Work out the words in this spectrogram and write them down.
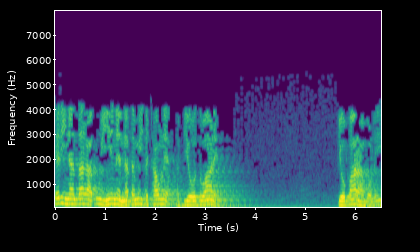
အဲ့ဒီနတ်သားကဥယျင်းနဲ့နတ်သမီးတစ်ထောင်နဲ့အပျော်သွားတယ်ပျော်ပါတာပေါ့လေ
